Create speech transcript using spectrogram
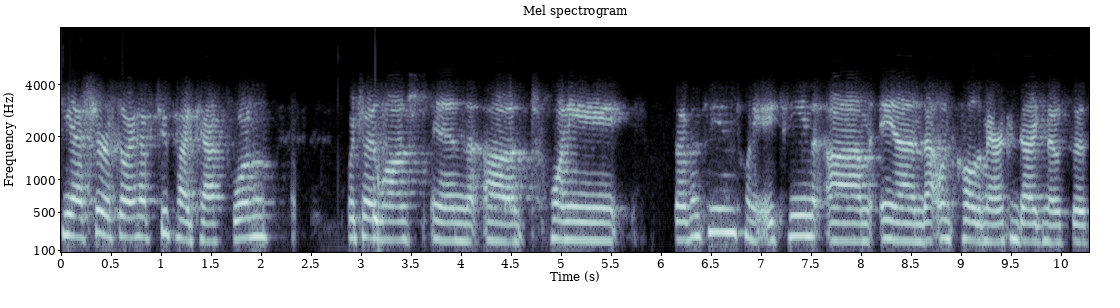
Yeah, sure. So I have two podcasts. One which I launched in uh, 2017, 2018. Um, and that one's called American Diagnosis.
